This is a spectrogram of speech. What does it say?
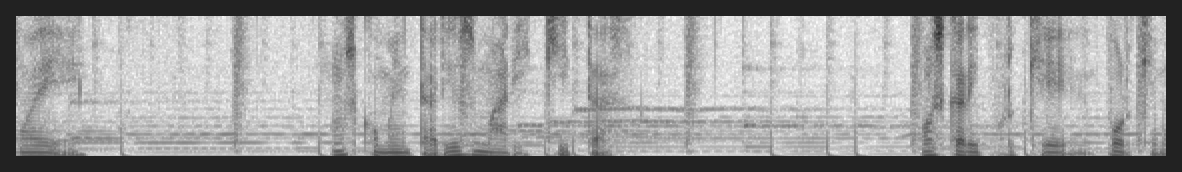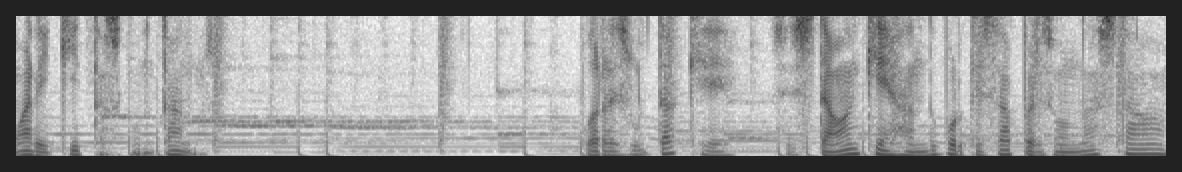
Como de unos comentarios mariquitas. Oscar, ¿y por qué, por qué mariquitas? Contanos. Pues resulta que se estaban quejando porque esta persona estaba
